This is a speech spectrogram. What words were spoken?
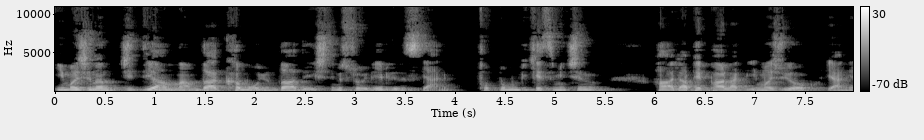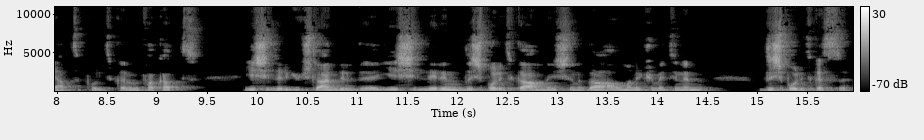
imajının ciddi anlamda kamuoyunda değiştiğini söyleyebiliriz. Yani toplumun bir kesim için hala pek parlak bir imajı yok. Yani yaptığı politikanın fakat Yeşilleri güçlendirdi. Yeşillerin dış politika anlayışını da Alman hükümetinin dış politikası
